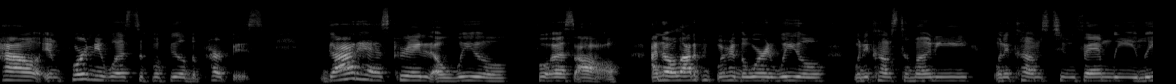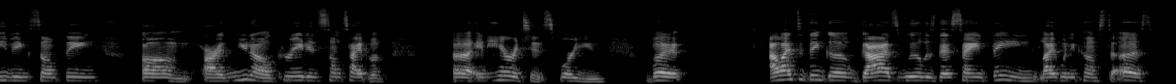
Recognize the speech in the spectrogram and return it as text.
how important it was to fulfill the purpose. God has created a will for us all. I know a lot of people hear the word will when it comes to money, when it comes to family, leaving something, um, or you know, creating some type of uh, inheritance for you. But I like to think of God's will as that same thing, like when it comes to us.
